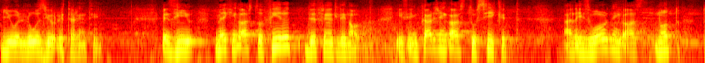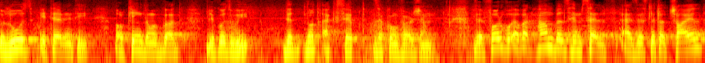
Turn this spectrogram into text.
You will lose your eternity. Is he making us to fear it? Definitely not. He's encouraging us to seek it. And he's warning us not to lose eternity or kingdom of God because we did not accept the conversion. Therefore, whoever humbles himself as this little child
